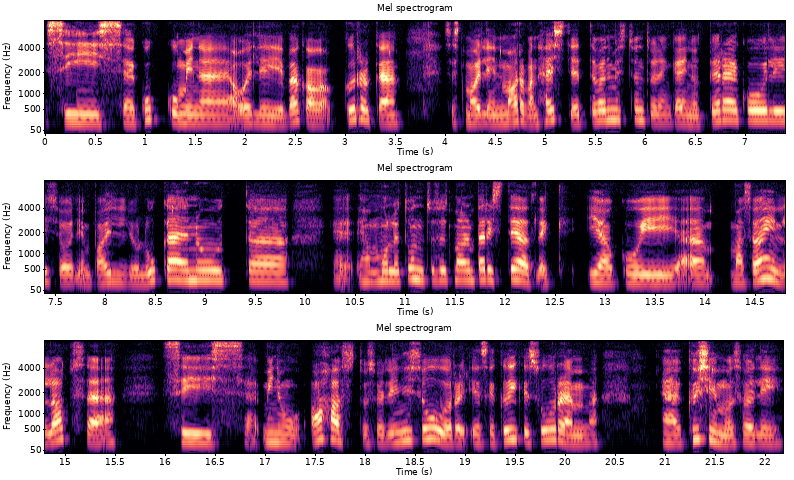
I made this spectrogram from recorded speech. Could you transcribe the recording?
siis kukkumine oli väga kõrge, sest ma olin, ma arvan, hästi ette valmistunud, olin käinud perekoolis, olin palju lugenud. ja mulle tundus, et ma olen päris teadlik ja kui äh, ma sain lapse, siis minu ahastus oli nii suur ja see kõige suurem küsimus oli,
